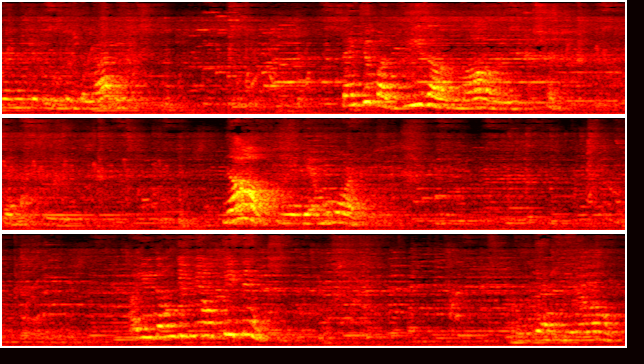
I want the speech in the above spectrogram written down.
Thank you, but these are mine. get back to you. No, you get more. Oh, you don't give me all three things. I'm getting you.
